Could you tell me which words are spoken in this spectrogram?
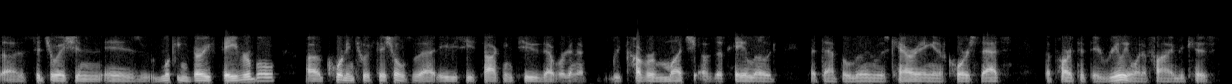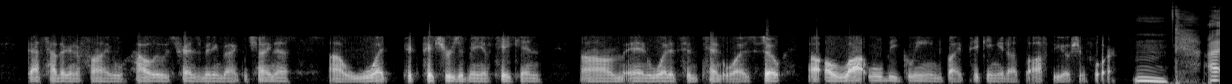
uh, situation is looking very favorable, uh, according to officials that ABC is talking to, that we're going to recover much of the payload that that balloon was carrying. And of course, that's the part that they really want to find because that's how they're going to find how it was transmitting back to China, uh, what pictures it may have taken, um, and what its intent was. So uh, a lot will be gleaned by picking it up off the ocean floor. Mm. Uh,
